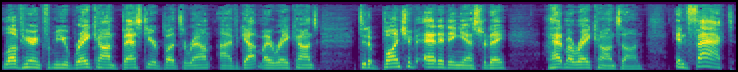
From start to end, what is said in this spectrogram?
Love hearing from you. Raycon, best earbuds around. I've got my Raycons. Did a bunch of editing yesterday. I had my Raycons on. In fact,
